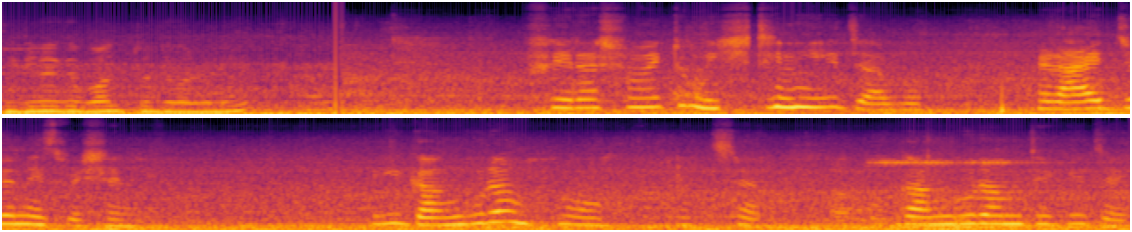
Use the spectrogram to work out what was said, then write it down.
দিদিভাইকে বল তুলতে পারবে না ফেরার সময় একটু মিষ্টি নিয়ে যাব। রায়ের জন্য স্পেশালি এই গাঙ্গুরাম? ও আচ্ছা। গাঙ্গুরাম থেকে যাই।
